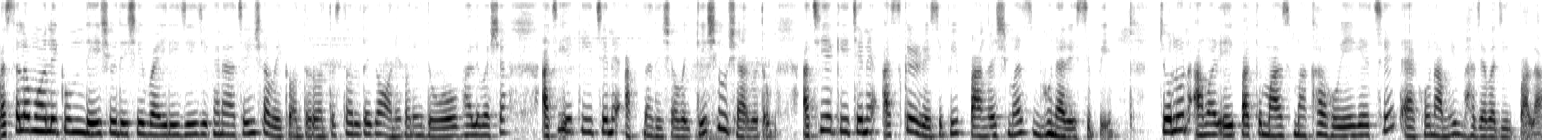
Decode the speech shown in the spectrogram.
আসসালামু আলাইকুম, দেশ ও দেশের বাইরে যে যেখানে আছেন সবাইকে অন্তর অন্তঃস্থল থেকে অনেক অনেক দো ভালোবাসা। আছি আচিয়া কিচেনে আপনাদের সবাইকে সুস্বাগতম। আচিয়া কিচেনে আজকের রেসিপি পাঙ্গাস মাছ ভুনা রেসিপি চলুন আমার এই পাকে মাছ মাখা হয়ে গেছে, এখন আমি ভাজাভাজির পালা।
